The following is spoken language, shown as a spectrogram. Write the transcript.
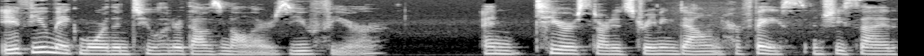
if you make more than $200,000, you fear. And tears started streaming down her face. And she said,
